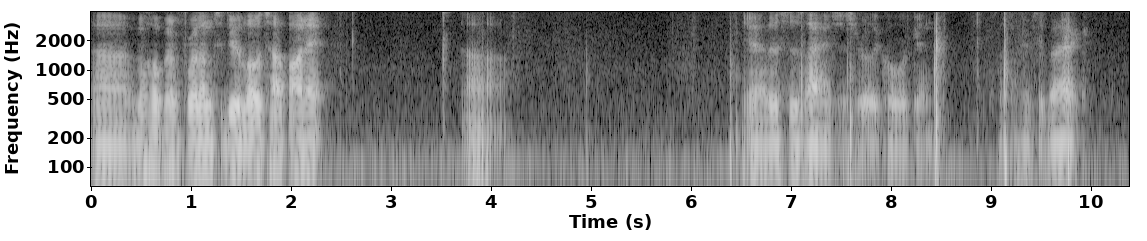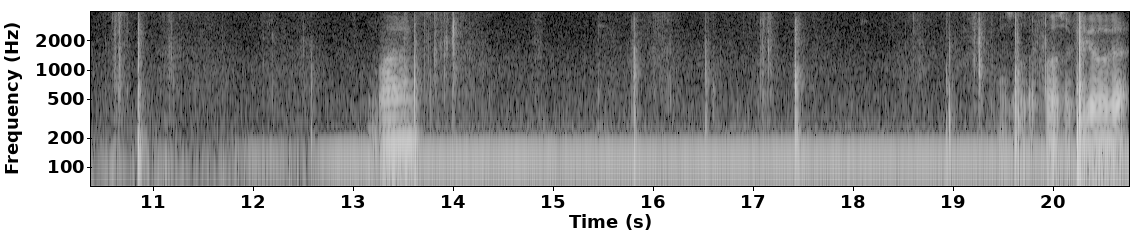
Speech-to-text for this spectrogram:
Uh, I'm hoping for them to do a low top on it. Uh, yeah, this design is just really cool looking. Here's the back. Bottoms. There's a little bit closer view of it.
